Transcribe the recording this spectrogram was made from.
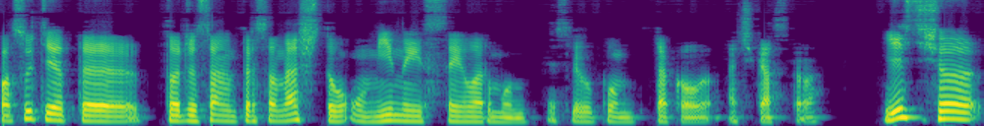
По сути, это тот же самый персонаж, что у Мины из Sailor Moon, если вы помните такого очкастого. Есть еще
